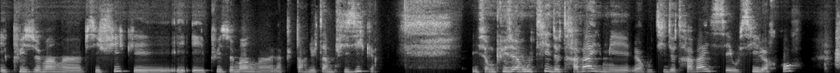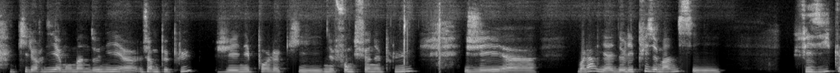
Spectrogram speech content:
épuisement psychique et, épuisement la plupart du temps physique. Ils ont plusieurs outils de travail, mais leur outil de travail, c'est aussi leur corps. qui leur dit à un moment donné euh, j'en peux plus, j'ai une épaule qui ne fonctionne plus, j'ai euh, voilà, il y a de l'épuisement, c'est physique,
